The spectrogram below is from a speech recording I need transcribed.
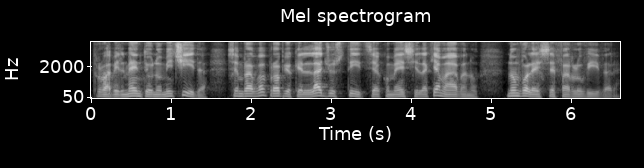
probabilmente un omicida. Sembrava proprio che la giustizia, come essi la chiamavano, non volesse farlo vivere.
